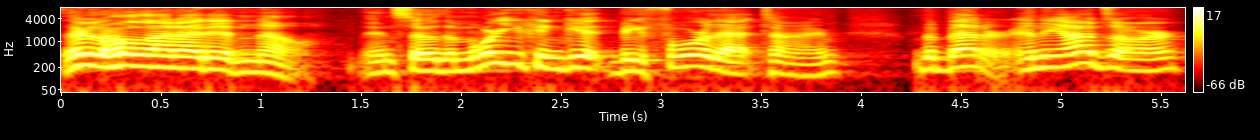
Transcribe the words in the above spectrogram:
there's a whole lot I didn't know. And so the more you can get before that time, the better. And the odds are,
